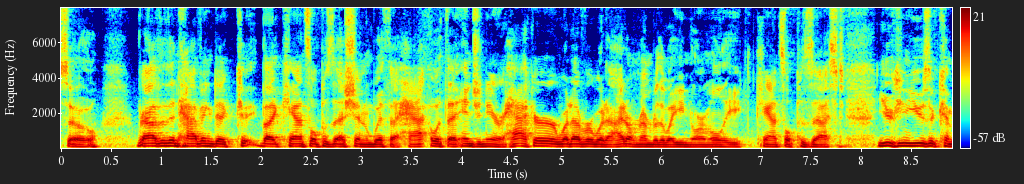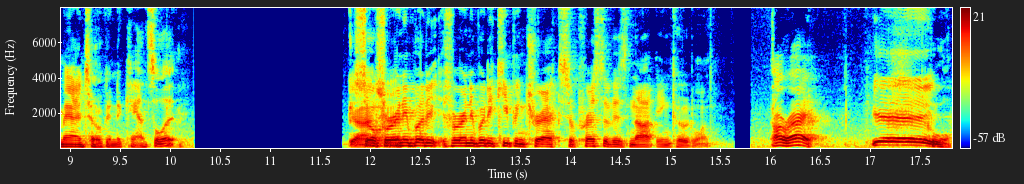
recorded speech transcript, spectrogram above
So rather than having to like cancel possession with a ha- with an engineer hacker or whatever, what I don't remember the way you normally cancel possessed, you can use a command token to cancel it. So for anybody for anybody keeping track, suppressive is not in code one. All right, Yay! cool.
